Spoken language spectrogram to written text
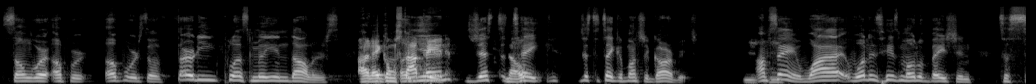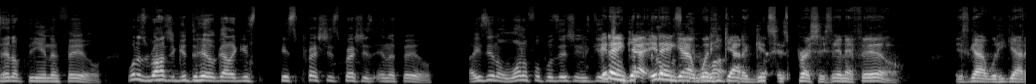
somewhere upward upwards of 30 plus million dollars Are they gonna stop paying him? just to No. take just to take a bunch of garbage. I'm Mhm. saying, why? What is his motivation to set up the NFL? What does Roger Goodell got against his precious, precious NFL? Like, he's in a wonderful position. He's getting it ain't got it ain't got what he got against his precious NFL. It's got what he got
